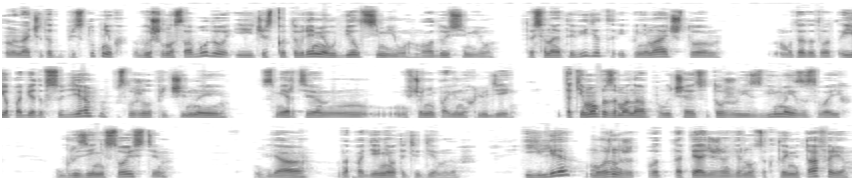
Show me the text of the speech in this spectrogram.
значит, этот преступник вышел на свободу и через какое-то время убил семью, молодую семью. То есть она это видит и понимает, что вот этот вот ее победа в суде послужила причиной смерти ни в чем не повинных людей. И таким образом она получается тоже уязвима из-за своих угрызений совести для нападения вот этих демонов. Или можно же, вот опять же, вернуться к той метафоре,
